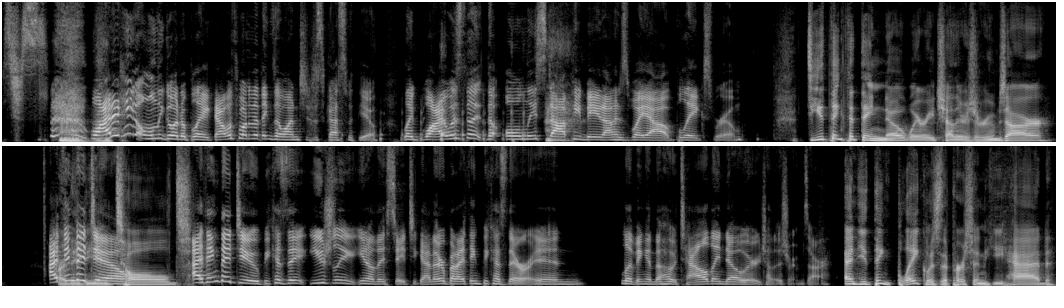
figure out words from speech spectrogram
Just, why did he only go to Blake? That was one of the things I wanted to discuss with you. Like, why was the, the only stop he made on his way out Blake's room? Do you think that they know where each other's rooms are? I are think they, they, do. told? I think they do because they usually, you know, they stay together, but I think because they're in living in the hotel, they know where each other's rooms are. And you'd think Blake was the person he had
